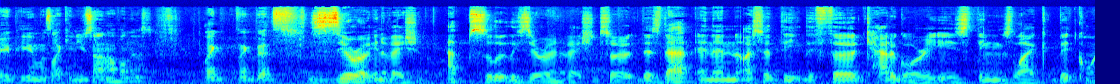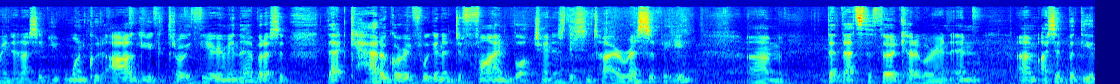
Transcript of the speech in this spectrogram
JP and was like, "Can you sign off on this?" Like like that's Zero innovation. Absolutely zero innovation. So there's that, and then I said the, the third category is things like Bitcoin, and I said you, one could argue you could throw Ethereum in there, but I said that category, if we're going to define blockchain as this entire recipe, um, that that's the third category, and, and um, I said, but the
